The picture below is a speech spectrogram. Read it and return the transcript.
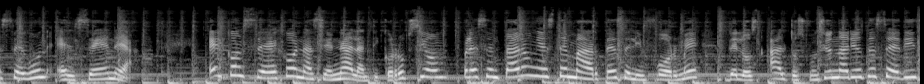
según el CNA. El Consejo Nacional Anticorrupción presentaron este martes el informe de los altos funcionarios de CEDIS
